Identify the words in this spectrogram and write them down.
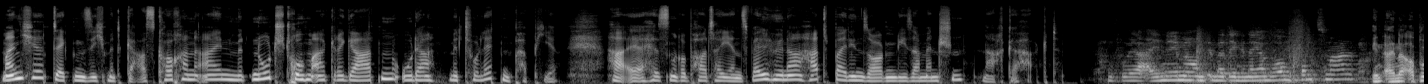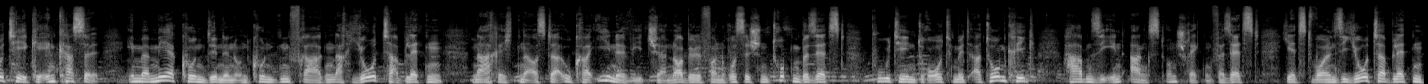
Manche decken sich mit Gaskochern ein, mit Notstromaggregaten oder mit Toilettenpapier. HR Hessen-Reporter Jens Wellhöhner hat bei den Sorgen dieser Menschen nachgehakt vorher einnehme und immer denke, naja, morgen kommt's mal. In einer Apotheke in Kassel. Immer mehr Kundinnen und Kunden fragen nach Jodtabletten. Nachrichten aus der Ukraine, wie Tschernobyl von russischen Truppen besetzt, Putin droht mit Atomkrieg, haben sie in Angst und Schrecken versetzt. Jetzt wollen sie Jodtabletten,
